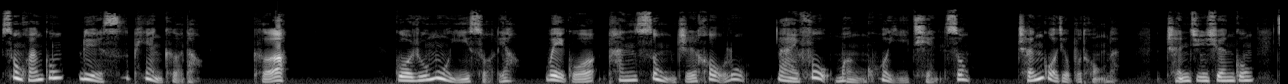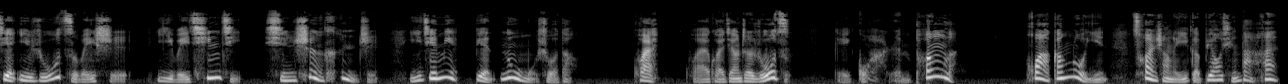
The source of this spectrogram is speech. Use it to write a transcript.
宋桓公略思片刻，道：“可。”果如穆仪所料，魏国贪宋之后路，乃复猛获以遣宋。陈国就不同了。陈君宣公见一孺子为使，以为轻己，心甚恨之。一见面，便怒目说道：“快快快，将这孺子！”给寡人烹了。话刚落音，窜上了一个彪形大汉，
